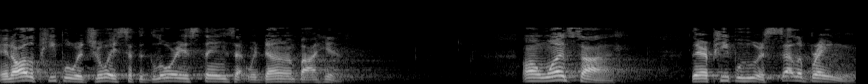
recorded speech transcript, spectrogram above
And all the people rejoiced at the glorious things that were done by him. On one side, there are people who are celebrating,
